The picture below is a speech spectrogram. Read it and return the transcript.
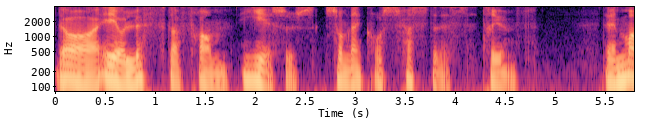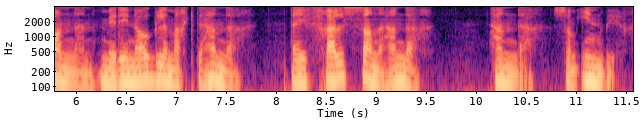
det er å løfte fram Jesus som den krossfestedes triumf. Det er mannen med de naglemerkte hender, de frelsende hender, hender som innbyr.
